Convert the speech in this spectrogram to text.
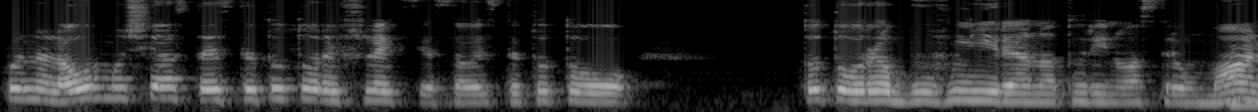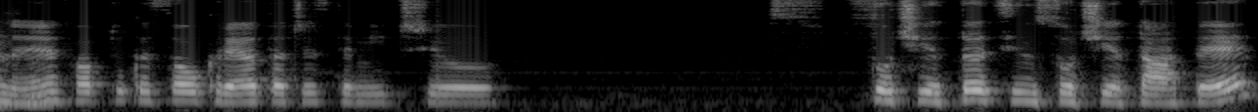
până la urmă, și asta este tot o reflexie sau este tot o, tot o răbuvnire a naturii noastre umane, mm-hmm. faptul că s-au creat aceste mici uh, societăți în societate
